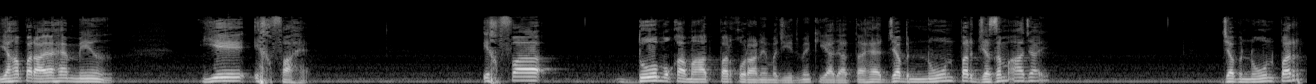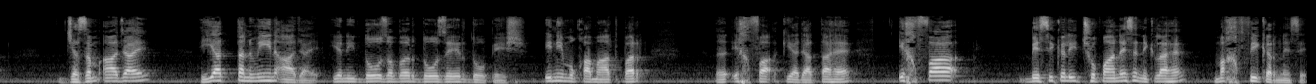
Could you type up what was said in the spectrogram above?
यहाँ पर आया है, मिन। ये इख्फा है। इख्फा दो मुकामात पर कुरान मजीद में किया जाता है, जब नून पर जज़म आ जाए, जब नून पर जज़म आ जाए या तनवीन आ जाए, यानी दो ज़बर, दो जेर, दो पेश, इन्हीं मुकामात पर इख्फा किया जाता है। इख्फा बेसिकली छुपाने से निकला है, मख्फी करने से।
